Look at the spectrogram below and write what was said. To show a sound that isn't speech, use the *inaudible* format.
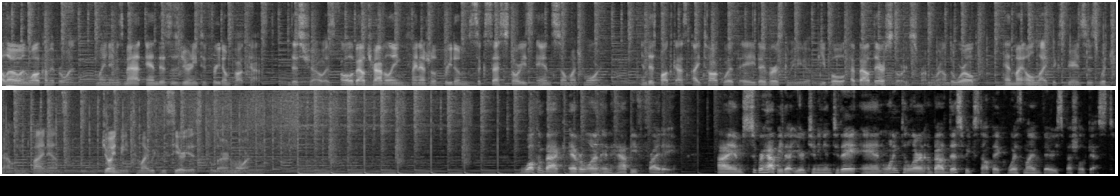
Hello and welcome, everyone. My name is Matt, and this is Journey to Freedom podcast. This show is all about traveling, financial freedom, success stories, and so much more. In this podcast, I talk with a diverse community of people about their stories from around the world and my own life experiences with traveling and finance. Join me to my weekly series to learn more. Welcome back, everyone, and happy Friday. I am super happy that you're tuning in today and wanting to learn about this week's topic with my very special guest.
